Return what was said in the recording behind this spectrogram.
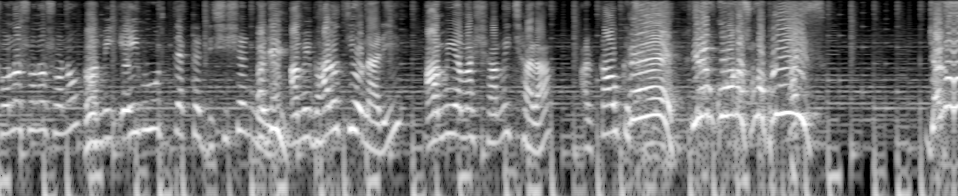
শোনো শোনো শোনো আমি এই মুহূর্তে একটা ডিসিশন? নিলাম। আমি ভারতীয় নারী আমি আমার স্বামী ছাড়া আর কাউকে এরকম করো না শোনো প্লিজ জানো!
